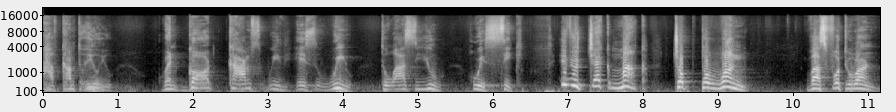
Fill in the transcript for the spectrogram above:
I have come to heal you. When God comes with his will towards you who is sick. If you check Mark chapter 1, verse 41.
